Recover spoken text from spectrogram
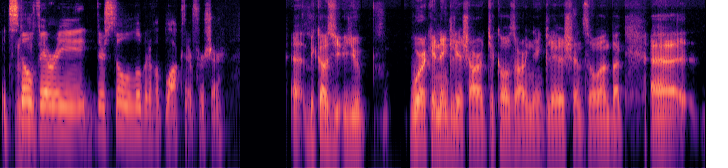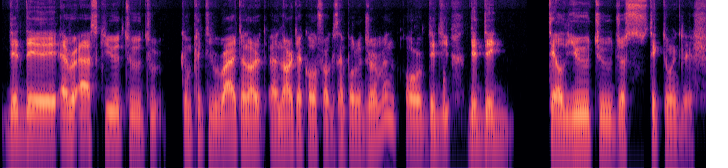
it's still mm-hmm. very there's still a little bit of a block there for sure uh, because you, you, work in english articles are in english and so on but uh, did they ever ask you to to completely write an, art, an article for example in german or did you did they tell you to just stick to english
